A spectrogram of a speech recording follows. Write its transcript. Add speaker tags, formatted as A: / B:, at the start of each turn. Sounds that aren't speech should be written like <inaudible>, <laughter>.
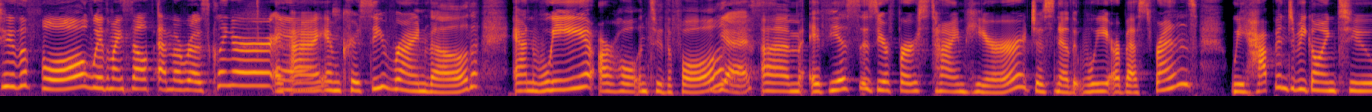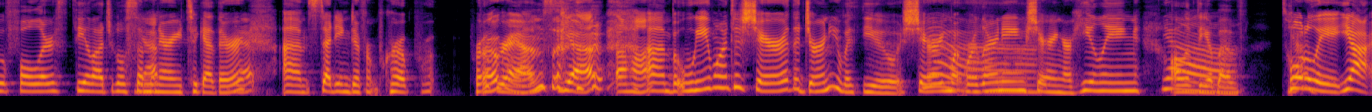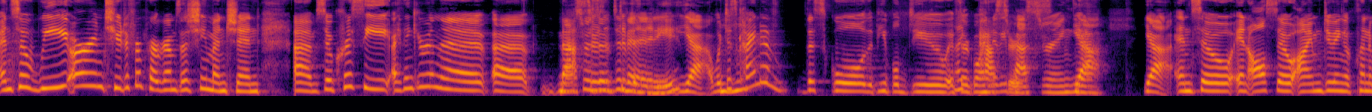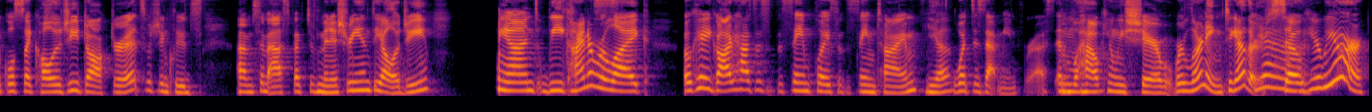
A: Into the Full with myself, Emma Rose Klinger.
B: And, I am Chrissy Reinveld, and we are Whole Into the Full.
A: Yes.
B: Um, if this is your first time here, just know that we are best friends. We happen to be going to Fuller Theological Seminary together,
A: Yep.
B: um, studying different pro- pro- programs.
A: yeah. <laughs> Uh-huh.
B: Um, but we want to share the journey with you, sharing what we're learning, sharing our healing, all of the above.
A: Totally. Yeah. And so we are in two different programs, as she mentioned. Um, so, Chrissy, I think you're in the uh, Masters,
B: Masters
A: of,
B: of
A: Divinity.
B: Divinity.
A: Yeah. Which is
B: Mhm.
A: kind of the school that people do if
B: Like
A: they're going to be pastoring.
B: Yeah.
A: Yeah. Yeah. And so, and also, I'm doing a clinical psychology doctorate, which includes um, some aspect of ministry and theology. And we kind of were like, okay, God has us at the same place at the same time
B: Yeah.
A: what does that mean for us and
B: Mhm.
A: how can we share what we're learning together
B: Yeah.
A: so here we are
